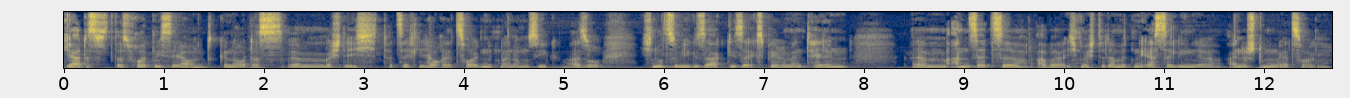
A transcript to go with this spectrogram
Ja, das, das freut mich sehr und genau das ähm, möchte ich tatsächlich auch erzeugen mit meiner Musik. Also ich nutze, wie gesagt, diese experimentellen ähm, Ansätze, aber ich möchte damit in erster Linie eine Stimmung erzeugen.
